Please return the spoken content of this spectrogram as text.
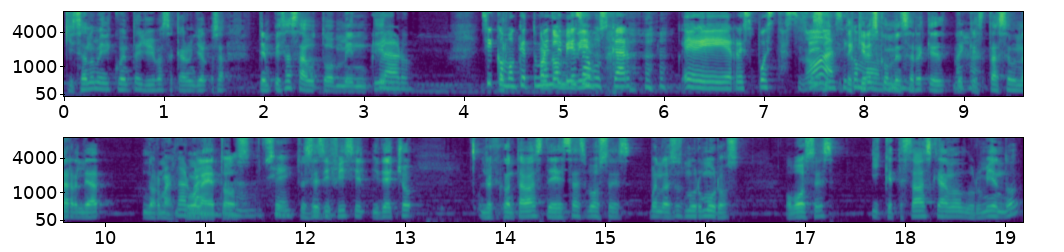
Quizá no me di cuenta y yo iba a sacar un hielo. O sea, te empiezas a automentir. Claro. Sí, como que tu mente empieza a buscar eh, respuestas, ¿no? Sí, Así te como... quieres convencer de que, de que estás en una realidad normal, como la de todos. ajá, sí. Entonces es difícil. Y de hecho, lo que contabas de esas voces, bueno, esos murmuros o voces, y que te estabas quedando durmiendo,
